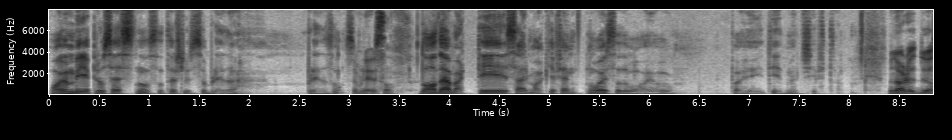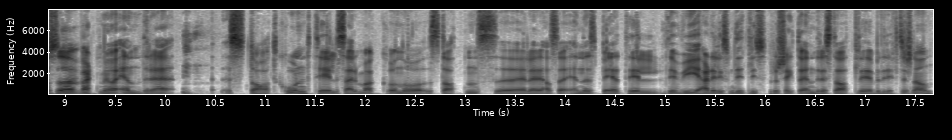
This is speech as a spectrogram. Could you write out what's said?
var jo med i prosessen, og så til slutt så ble det, ble det sånn. Så ble det sånn. Da hadde jeg vært i Cermaq i 15 år, så det var jo på høy tid med et skifte. Men da har du, du også vært med å endre Statkorn til Cermaq og nå statens, eller altså NSB til, til Vy. Er det liksom ditt livsprosjekt å endre statlige bedrifters navn?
